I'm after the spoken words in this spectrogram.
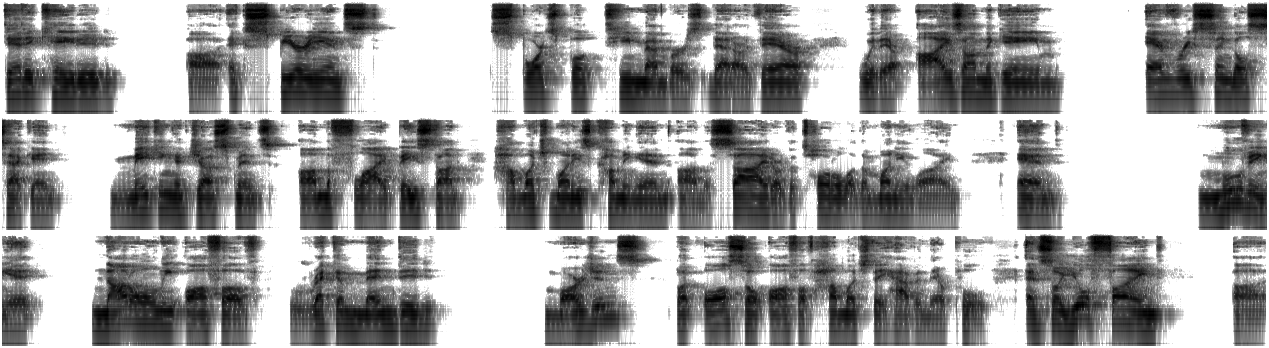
dedicated, uh, experienced sportsbook team members that are there with their eyes on the game every single second, making adjustments on the fly based on how much money's coming in on the side or the total of the money line, and moving it not only off of recommended margins but also off of how much they have in their pool. And so you'll find uh,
